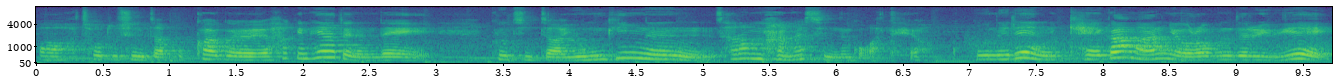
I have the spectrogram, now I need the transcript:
아 저도 진짜 복학을 하긴 해야 되는데 그건 진짜 용기 있는 사람만 할 수 있는 것 같아요 오늘은 개강한 여러분들을 위해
